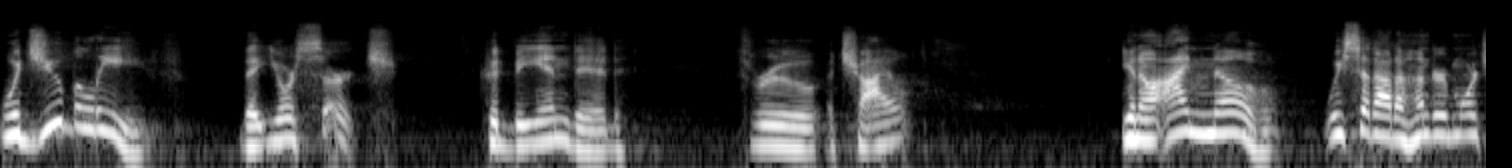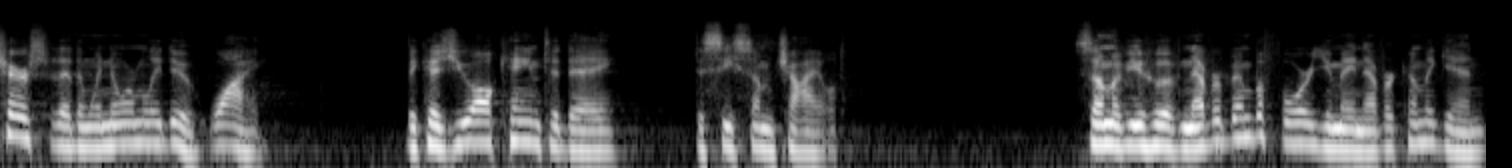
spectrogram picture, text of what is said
Would you believe that your search could be ended through a child. You know, I know we set out 100 more chairs today than we normally do. Why? Because you all came today to see some child. Some of you who have never been before, you may never come again,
